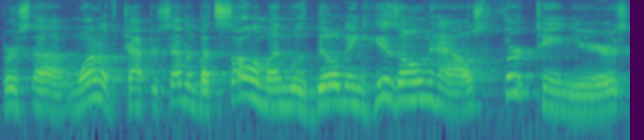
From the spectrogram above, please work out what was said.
verse uh, 1 of chapter 7 But Solomon was building his own house 13 years,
